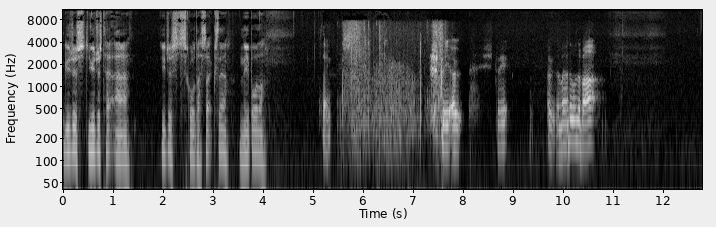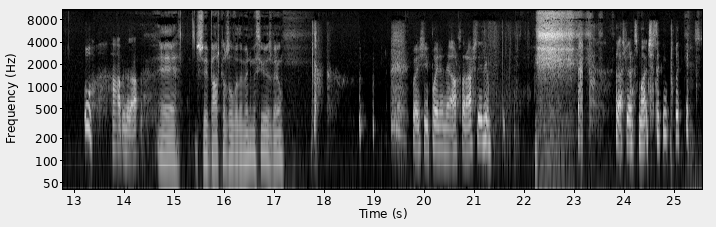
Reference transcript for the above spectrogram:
You just you just hit a you just scored a six there. No bother. Thanks. Straight out, straight out the middle of the bat. Oh, happy with that. Uh, Sue Barker's over the moon with you as well. Where is she playing in the Arthur Ashe Stadium? That's where this match is taking place.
